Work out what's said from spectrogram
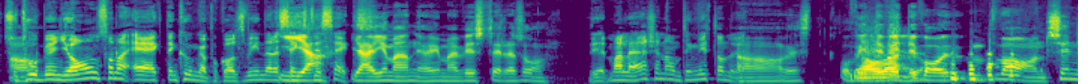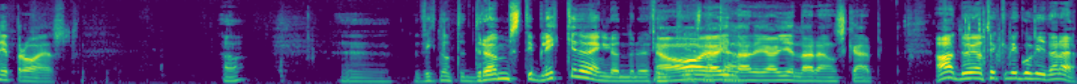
Så ja. Torbjörn Jansson har ägt en kungapokalsvinnare 66? Ja, jajamän, jajamän, visst är det så. Det, man lär sig någonting nytt André. Ja, visst. Och Ville ja, Ville var ju vansinnigt bra häst. Ja. Du fick något drömst i blicken nu Englund när du fick Ja, jag gillar, jag gillar den skarpt. Ja, du, jag tycker vi går vidare.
